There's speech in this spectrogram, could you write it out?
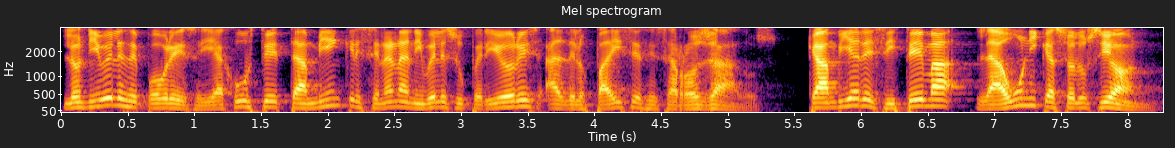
Los niveles de pobreza y ajuste también crecerán a niveles superiores al de los países desarrollados. Cambiar el sistema, la única solución.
